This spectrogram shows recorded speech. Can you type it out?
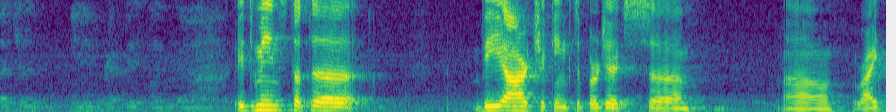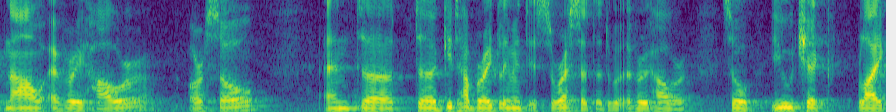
like. It means that uh, we are checking the projects uh, uh, right now every hour or so, and uh, the GitHub rate limit is reset at every hour. So you check like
